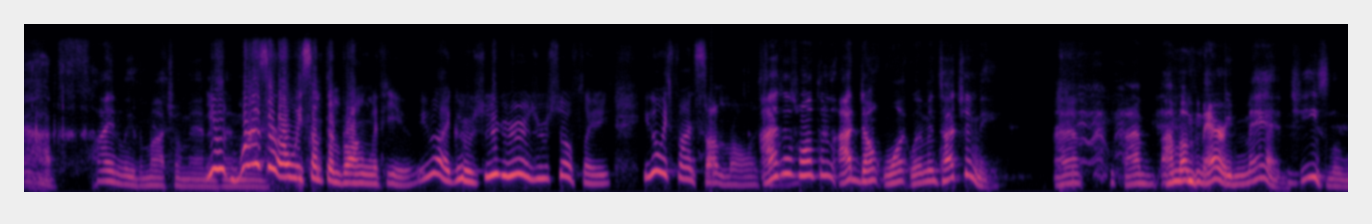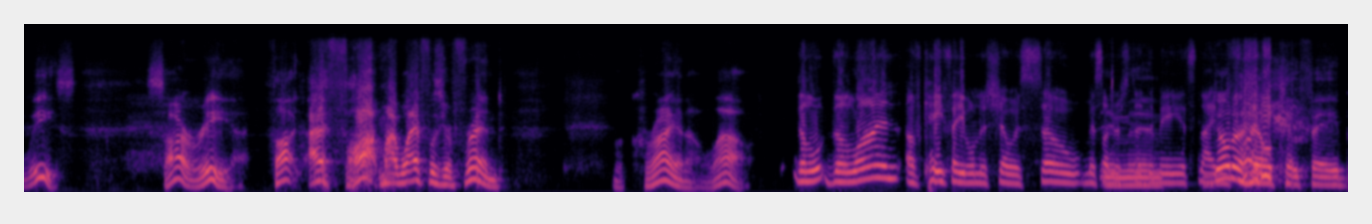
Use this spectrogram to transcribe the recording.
God. Finally, the Macho Man. You, is why is there. there always something wrong with you? You're like, oh, shake your hands yourself, ladies. You always find something wrong with I just want them. I don't want women touching me. I'm, I'm, I'm a married man. Jeez, Louise. Sorry. Thought I thought my wife was your friend. We're crying out loud. the the line of kayfabe on this show is so misunderstood to me. It's not Go to even hell, funny. kayfabe.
